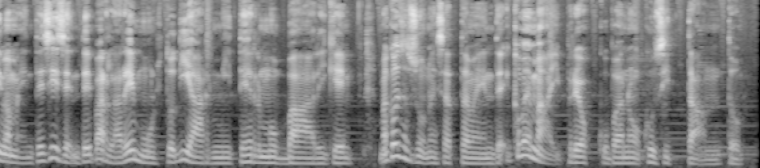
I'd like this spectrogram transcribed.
Ultimamente si sente parlare molto di armi termobariche, ma cosa sono esattamente e come mai preoccupano così tanto?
